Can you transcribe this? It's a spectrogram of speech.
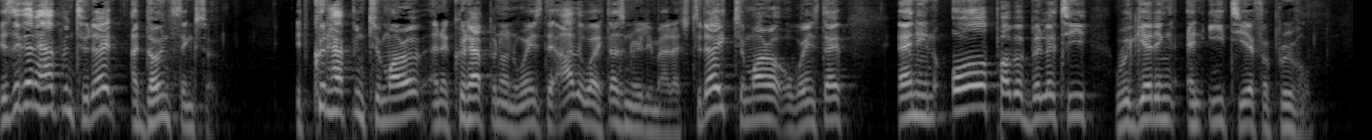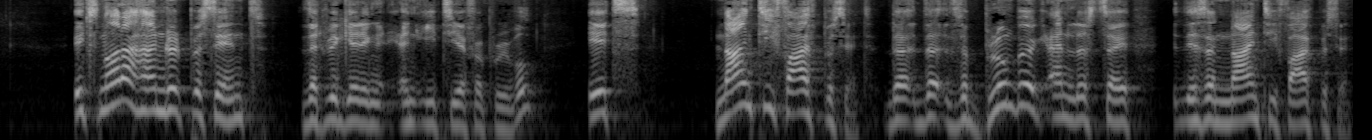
Is it going to happen today? I don't think so. It could happen tomorrow and it could happen on Wednesday. Either way, it doesn't really matter. It's today, tomorrow, or Wednesday. And in all probability, we're getting an ETF approval. It's not 100% that we're getting an ETF approval. It's 95%. The, the, the Bloomberg analysts say there's a 95%.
